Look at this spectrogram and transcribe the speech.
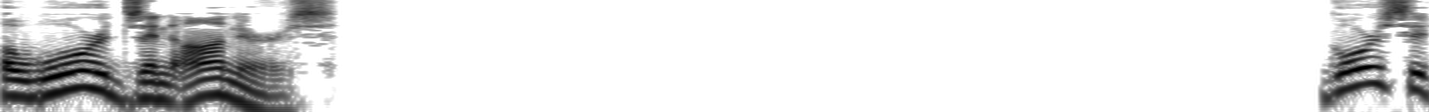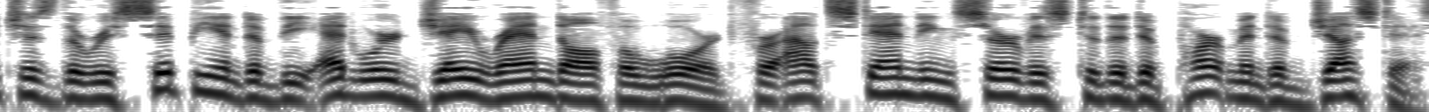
Awards and honors Gorsuch is the recipient of the Edmund J. Randolph Award for Outstanding Service to the Department of Justice,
